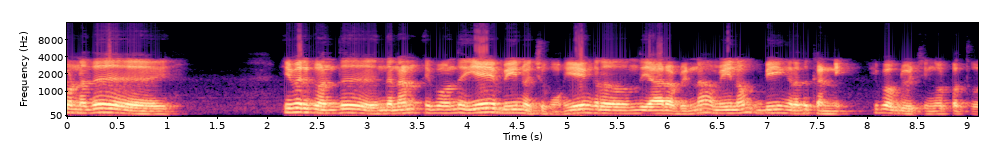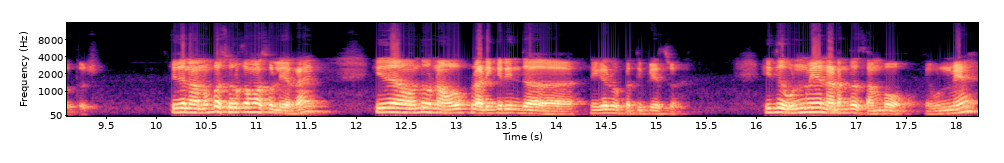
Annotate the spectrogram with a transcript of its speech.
பண்ணது? இவருக்கு வந்து இந்த நன் இப்போ வந்து ஏ பின்னு வச்சுக்குவோம். ஏங்கிறது வந்து யார் அப்படின்னா மீனம் பிங்கிறது கன்னி. இப்போ அப்படி வச்சுங்க ஒரு பத்து பத்து வருஷம். இதை நான் ரொம்ப சுருக்கமாக சொல்லிடுறேன். இதை வந்து நான் வகுப்பில் அடிக்கடி இந்த நிகழ்வை பற்றி பேசுவேன். இது உண்மையாக நடந்த சம்பவம். உண்மையாக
